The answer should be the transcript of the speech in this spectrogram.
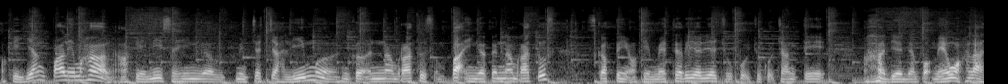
Okey yang paling mahal. Okey ni sehingga mencecah 5 hingga 600 4 hingga ke 600 sekeping. Okey material dia cukup cukup cantik. Ha, dia nampak mewah lah.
